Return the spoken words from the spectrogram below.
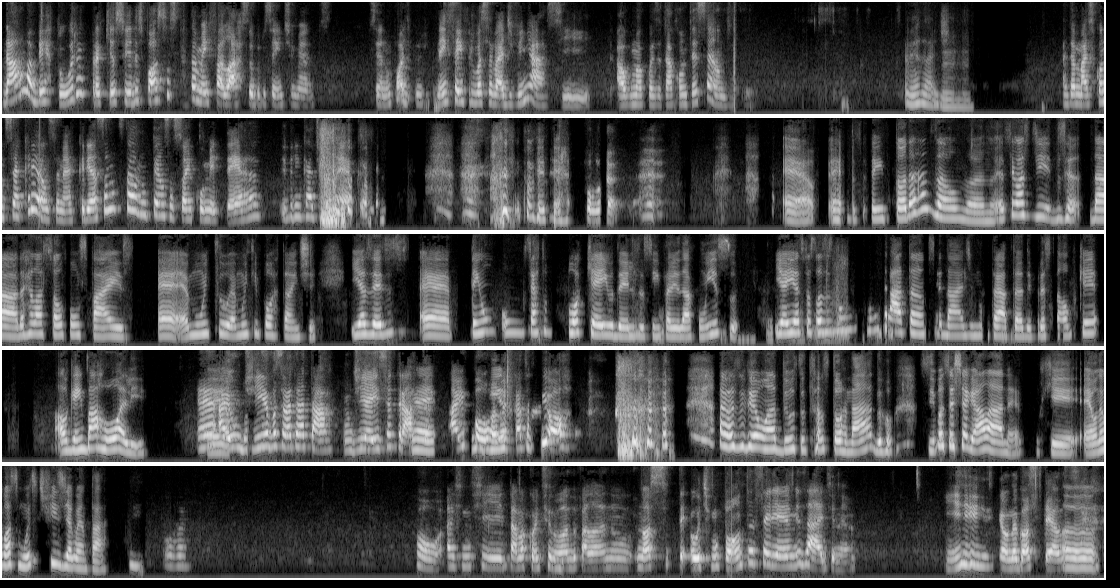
dar uma abertura para que os filhos possam também falar sobre os sentimentos. Você não pode. Nem sempre você vai adivinhar se alguma coisa está acontecendo. É verdade. Uhum. Ainda mais quando você é criança, né? Criança não, tá- não pensa só em comer terra e brincar de boneca. Comer terra. Porra. É, é, você tem toda a razão, mano. Esse negócio de, re- da, da relação com os pais é, é muito, é muito importante. E às vezes é, tem um, um certo bloqueio deles, assim, para lidar com isso. E aí as pessoas não, não tratam ansiedade, não tratam depressão, porque alguém barrou ali. É, É. aí um dia você vai tratar, um dia aí você trata. É, Aí, porra, dia- vai ficar tudo pior. Aí você vê um adulto transtornado, se você chegar lá, né? Porque é um negócio muito difícil de aguentar. Porra. Bom, a gente tava continuando falando. Nosso último ponto seria a amizade, né? Ih, é um negócio tenso. Ah,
